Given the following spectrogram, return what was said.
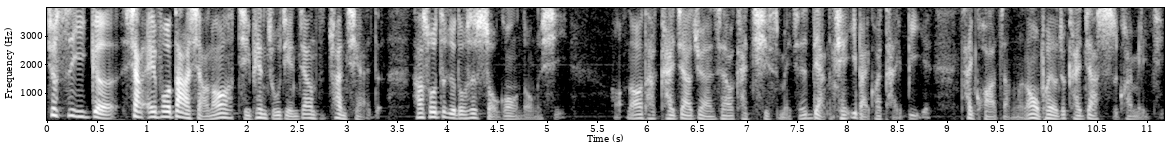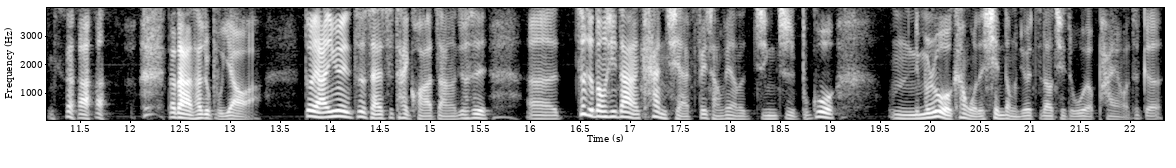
就是一个像 A4 大小，然后几片竹简这样子串起来的。他说这个都是手工的东西，好，然后他开价居然是要开七十美金，两千一百块台币，太夸张了。然后我朋友就开价十块美金，那当然他就不要啊。对啊，因为这实在是太夸张了。就是呃，这个东西当然看起来非常非常的精致，不过。嗯，你们如果看我的线动，你就会知道，其实我有拍哦。这个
